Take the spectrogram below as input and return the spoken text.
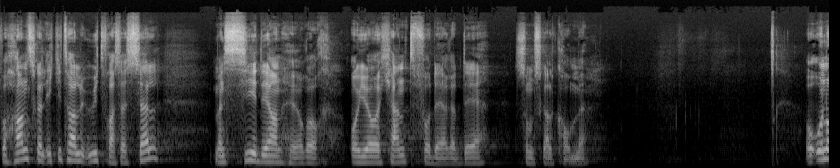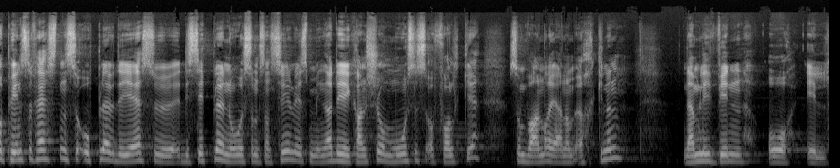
For han skal ikke tale ut fra seg selv, men si det han hører, og gjøre kjent for dere det som skal komme. Og Under pinsefesten så opplevde Jesu disipler noe som sannsynligvis minner de kanskje om Moses og folket som vandrer gjennom ørkenen, nemlig vind og ild.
